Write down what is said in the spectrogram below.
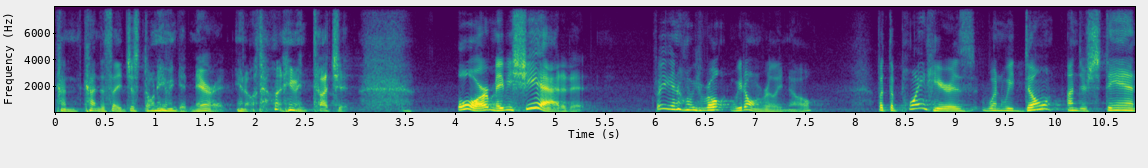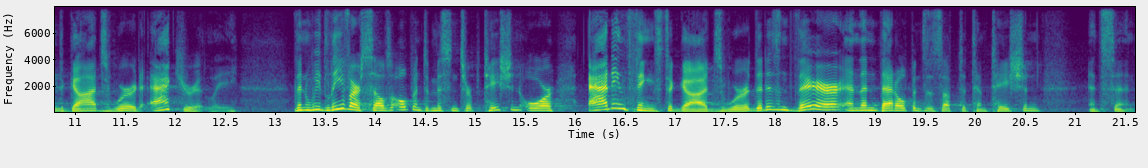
Kind, of say, just don't even get near it, you know, don't even touch it. Or maybe she added it. But, you know, we, wrote, we don't really know. But the point here is when we don't understand God's word accurately, then we'd leave ourselves open to misinterpretation or adding things to God's word that isn't there, and then that opens us up to temptation and sin.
